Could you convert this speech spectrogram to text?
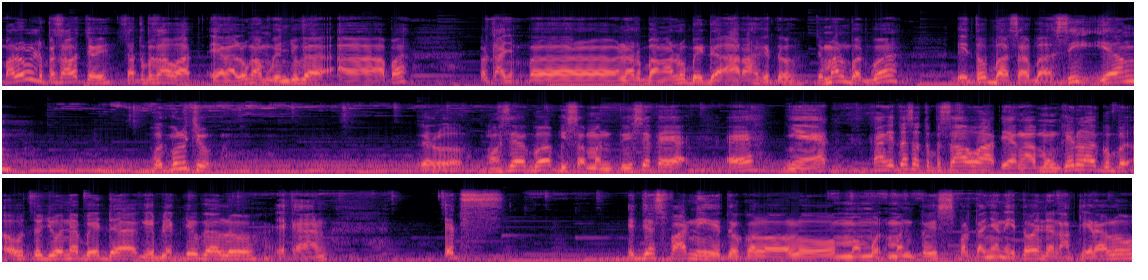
padahal lu di pesawat cuy satu pesawat. Ya lu nggak mungkin juga uh, apa pertanyaan penerbangan lu beda arah gitu. Cuman buat gue itu bahasa basi yang buat gue lucu. Gitu loh. Maksudnya gue bisa mentwisnya kayak eh nyet kan kita satu pesawat. Ya nggak mungkin lah gua, tujuannya beda. Geblek juga lo ya kan? It's it just funny gitu kalau lo mentwist pertanyaan itu dan akhirnya lo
